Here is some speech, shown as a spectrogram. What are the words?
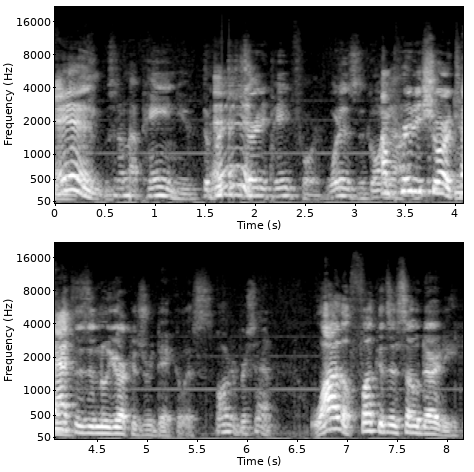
And Listen, I'm not paying you. The bridge is And- already paid for. What is going on? I'm pretty sure mm. taxes in New York is ridiculous. 100%. Why the fuck is it so dirty?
